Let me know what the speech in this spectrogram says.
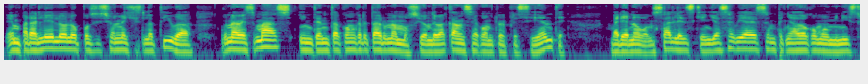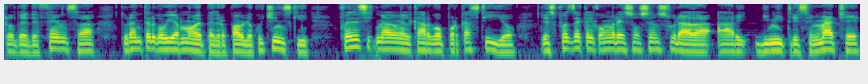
En paralelo, la oposición legislativa, una vez más, intenta concretar una moción de vacancia contra el presidente. Mariano González, quien ya se había desempeñado como ministro de Defensa durante el gobierno de Pedro Pablo Kuczynski, fue designado en el cargo por Castillo después de que el Congreso censurara a Dimitri Senmache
